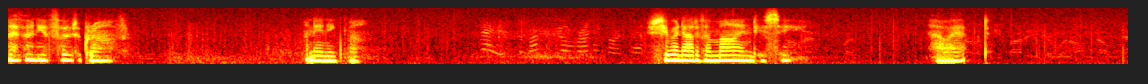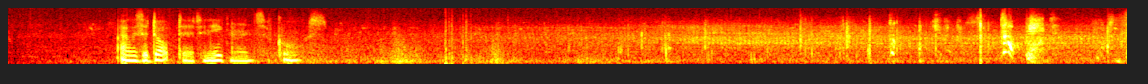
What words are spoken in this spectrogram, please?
I have only a photograph. An enigma. She went out of her mind, you see. How apt. I was adopted in ignorance, of course. Stop it! It's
